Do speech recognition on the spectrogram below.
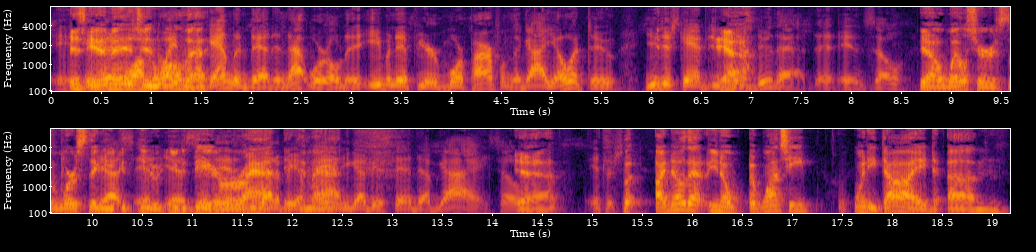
His he image walk and away all from that. gambling debt in that world. Even if you're more powerful than the guy you owe it to, you just can't you Yeah. can't do that. And, so. Yeah, Welsher is the worst thing Yes, you could you, know, it- you could be a is. rat You got to be a man. that. You got to be a stand-up guy. So yeah, interesting. but I know that you know once he when he died, um,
